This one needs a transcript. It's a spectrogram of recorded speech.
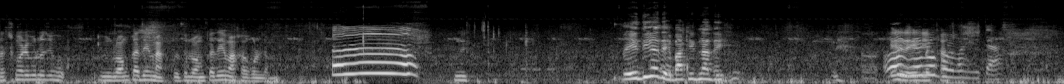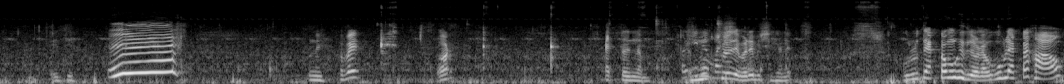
রাজকুমারী বলল যে লঙ্কা দিয়ে মাখতে তো লঙ্কা দিয়ে মাখা করলাম। নে, এই দিয়ে দে বাটির না দেখে। হবে? ওর। একটা নিলাম মুখ ছুঁড়ে দেবে রে বেশি খেলে। গুলো তো একটা মুখে দিল না। গুলো একটা খাও।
